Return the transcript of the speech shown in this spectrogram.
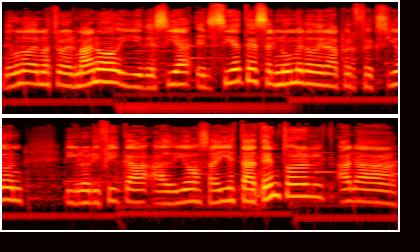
de uno de nuestros hermanos y decía, el 7 es el número de la perfección y glorifica a Dios. Ahí está atento a la,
